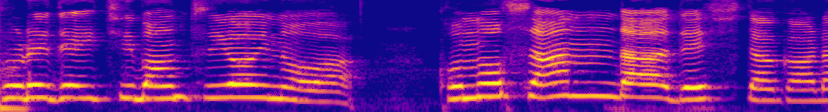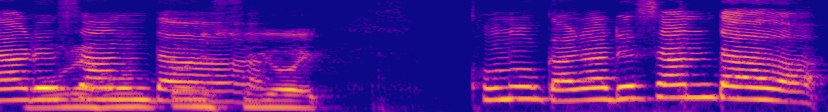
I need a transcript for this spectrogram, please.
それで一番強いのは、このサンダーでした、ガラルサンダー。これ本当に強い。このガラルサンダーは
